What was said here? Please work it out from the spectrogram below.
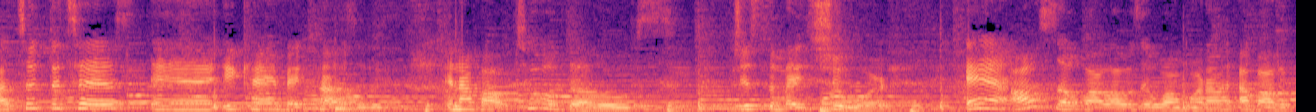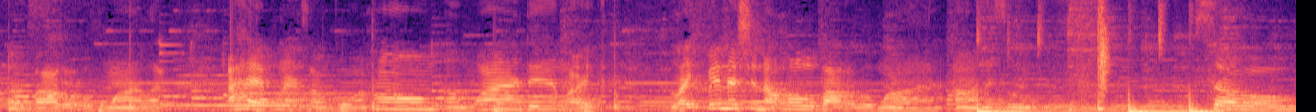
I took the test and it came back positive. And I bought two of those just to make sure. And also while I was at Walmart, I, I bought a, a bottle of wine. Like I had plans on going home, unwinding, like like finishing a whole bottle of wine, honestly. So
